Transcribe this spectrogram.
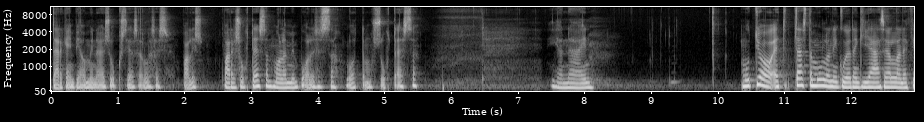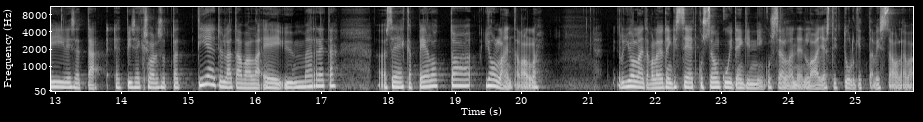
tärkeimpiä ominaisuuksia sellaisessa parisuhteessa, molemminpuolisessa luottamussuhteessa – ja näin. Mutta joo, että tästä mulla niinku jotenkin jää sellainen fiilis, että et biseksuaalisuutta tietyllä tavalla ei ymmärretä. Se ehkä pelottaa jollain tavalla. Jollain tavalla jotenkin se, että kun se on kuitenkin niinku sellainen laajasti tulkittavissa oleva,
